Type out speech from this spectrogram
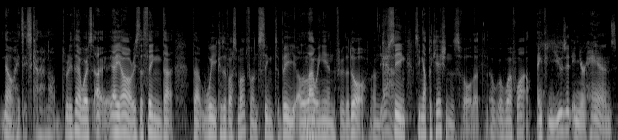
No, it's, it's kind of not really there. Whereas uh, AR is the thing that, that we, because of our smartphones, seem to be mm-hmm. allowing mm. in through the door and yeah. seeing seeing applications for that are, are, worthwhile. And can use it in your hands.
